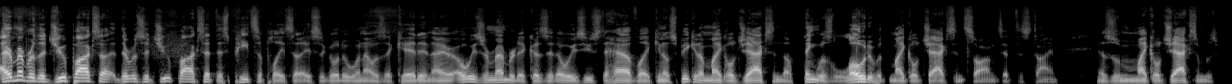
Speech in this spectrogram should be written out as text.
I remember the jukebox. Uh, there was a jukebox at this pizza place that I used to go to when I was a kid, and I always remembered it because it always used to have like you know. Speaking of Michael Jackson, the thing was loaded with Michael Jackson songs at this time. This was when Michael Jackson was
